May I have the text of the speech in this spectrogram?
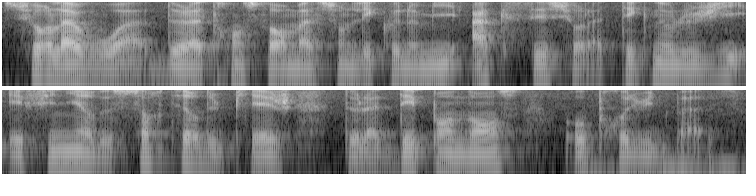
sur la voie de la transformation de l'économie axée sur la technologie et finir de sortir du piège de la dépendance aux produits de base.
